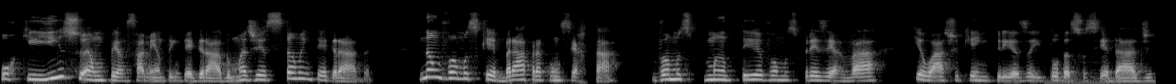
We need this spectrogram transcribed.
porque isso é um pensamento integrado, uma gestão integrada. Não vamos quebrar para consertar, vamos manter, vamos preservar, que eu acho que a empresa e toda a sociedade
